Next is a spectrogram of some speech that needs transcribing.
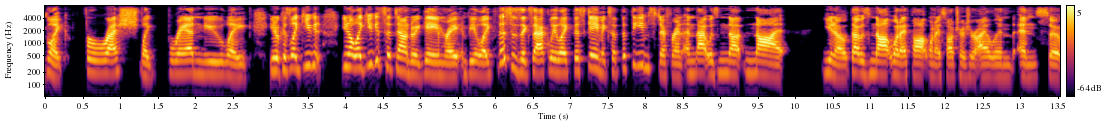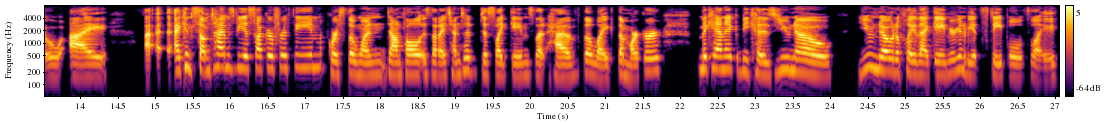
like fresh like brand new like you know because like you could you know like you could sit down to a game right and be like this is exactly like this game except the theme's different and that was not not you know that was not what i thought when i saw treasure island and so i I, I can sometimes be a sucker for theme. Of course, the one downfall is that I tend to dislike games that have the like the marker mechanic because you know you know to play that game you're going to be at staples like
